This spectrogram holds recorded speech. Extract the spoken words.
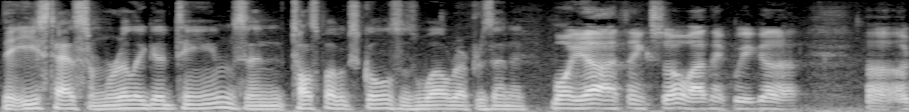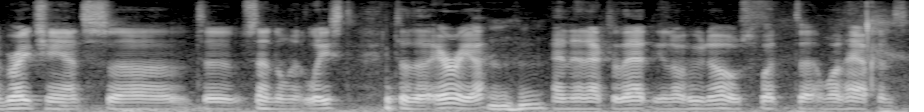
the East has some really good teams, and Tulsa Public Schools is well represented. Well, yeah, I think so. I think we got a, a great chance uh, to send them at least to the area, mm-hmm. and then after that, you know, who knows what uh, what happens.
